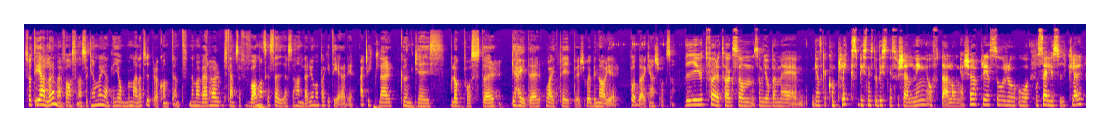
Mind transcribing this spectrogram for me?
Så att i alla de här faserna så kan man egentligen jobba med alla typer av content. När man väl har bestämt sig för vad man ska säga så handlar det om att paketera det. Artiklar, kundcase, bloggposter, guider, white papers, webbinarier poddar kanske också. Vi är ju ett företag som, som jobbar med ganska komplex business-to-business-försäljning, ofta långa köpresor och, och, och säljcykler.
